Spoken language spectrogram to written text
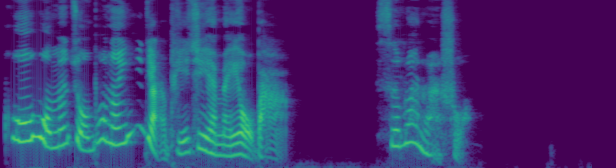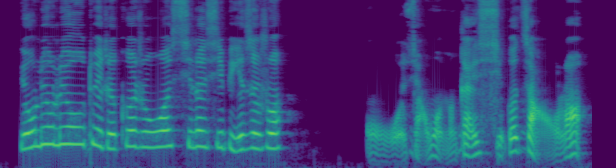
可我们总不能一点脾气也没有吧？斯乱乱说。油溜溜对着胳肢窝吸了吸鼻子说：“我想我们该洗个澡了。”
